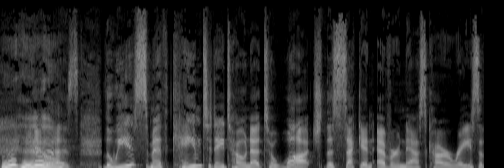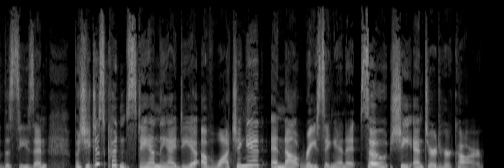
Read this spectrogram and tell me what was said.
Woohoo. Yes. Louise Smith came to Daytona to watch the second ever NASCAR race of the season, but she just couldn't stand the idea of watching it and not racing in it, so she entered her car.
